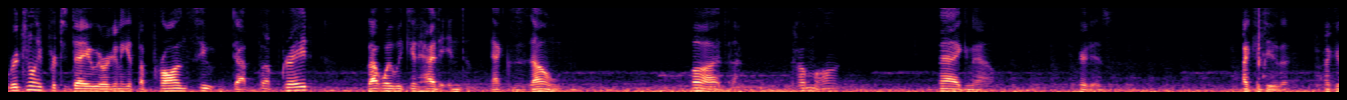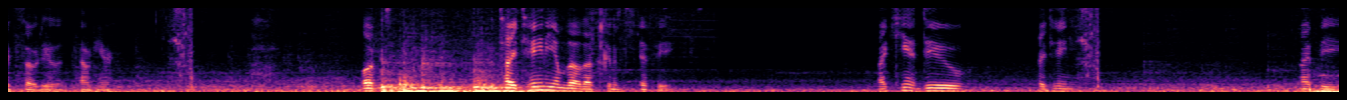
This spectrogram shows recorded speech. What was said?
originally for today, we were gonna get the prawn suit depth upgrade. That way we could head into the next zone. But uh, come on, snag now. Here it is. I could do this. I could so do this down here. Looked. The titanium, though, that's gonna be iffy. I can't do titanium. Might be.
